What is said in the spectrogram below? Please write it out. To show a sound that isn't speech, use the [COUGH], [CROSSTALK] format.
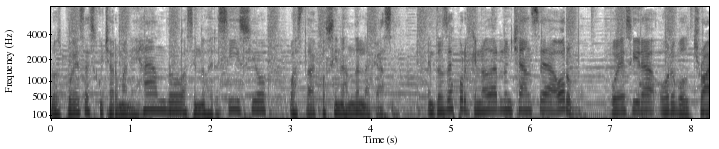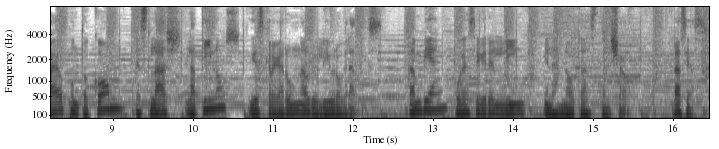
Los puedes escuchar manejando, haciendo ejercicio o hasta cocinando en la casa. Entonces, ¿por qué no darle un chance a Audible? Puedes ir a audibletrial.com slash latinos y descargar un audiolibro gratis. También puedes seguir el link en las notas del show. Gracias.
